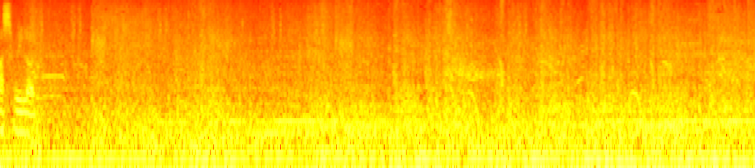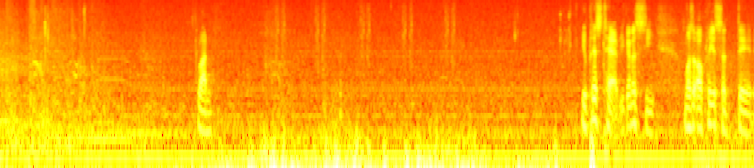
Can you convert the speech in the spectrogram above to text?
Must reload. Run. You press tab, you're gonna see most of our players are dead,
